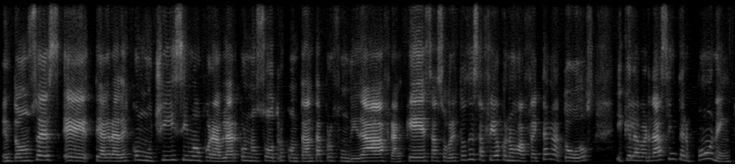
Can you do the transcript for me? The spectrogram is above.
Entonces, eh, te agradezco muchísimo por hablar con nosotros con tanta profundidad, franqueza, sobre estos desafíos que nos afectan a todos y que la verdad se interponen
